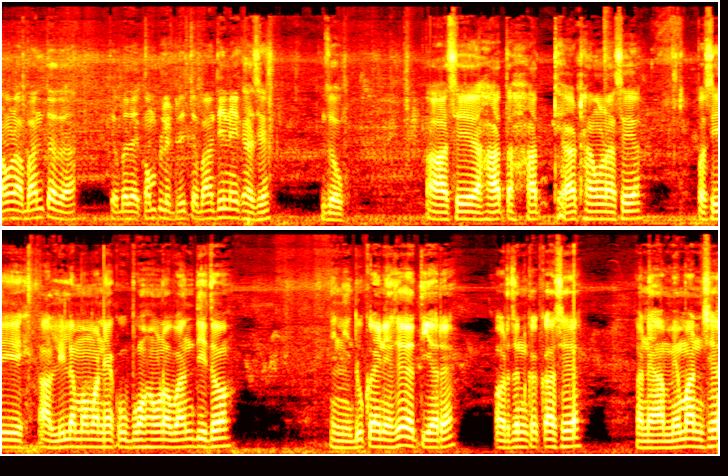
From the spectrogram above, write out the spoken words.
જે હાવણા બાંધતા હતા તે બધા કમ્પ્લીટ રીતે બાંધી નાખ્યા છે. જો, આ છે હાથ હાથથી આઠ હાવણા છે. પછી આ લીલા મામાને એક ઊભો હાવણો બાંધી દીધો. એની દુકાને છે અત્યારે, અર્જન કાકા છે અને આ મહેમાન છે,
